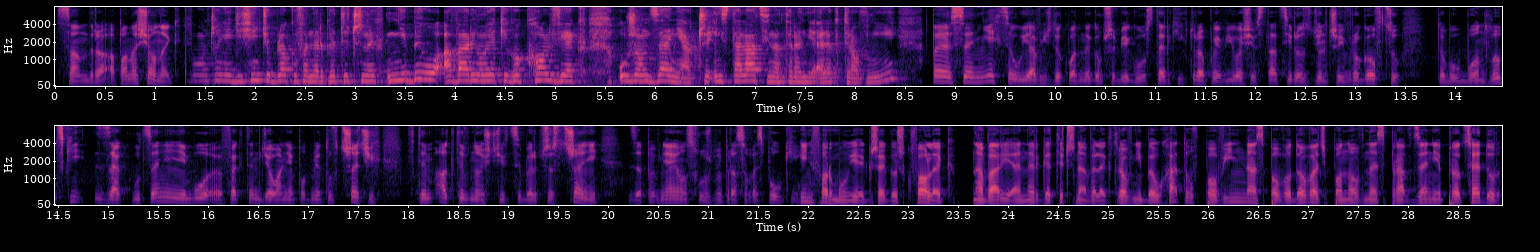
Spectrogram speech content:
Sandra Apanasionek. Połączenie 10 bloków energetycznych nie było awarią jakiegokolwiek urządzenia czy instalacji na terenie elektrowni. PSE nie chce ujawnić dokładnego przebiegu usterki, która pojawiła się w stacji rozdzielczej w Rogowcu. To był błąd ludzki, zakłócenie nie było efektem działania podmiotów trzecich, w tym aktywności w cyberprzestrzeni, zapewniają służby prasowe spółki. Informuje Grzegorz Kwolek. Awaria energetyczna w elektrowni Bełchatów powinna spowodować ponowne sprawdzenie procedur,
